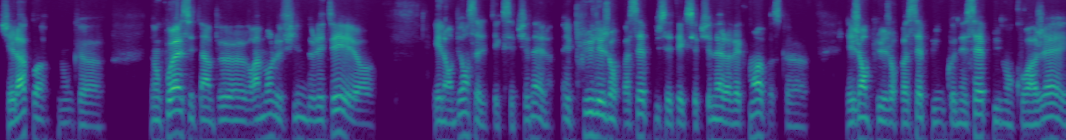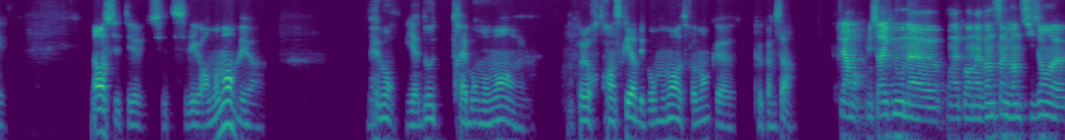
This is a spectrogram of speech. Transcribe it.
j'ai là, quoi. Donc, euh, donc ouais, c'était un peu vraiment le film de l'été, et, l'ambiance, elle était exceptionnelle. Et plus les jours passaient, plus c'était exceptionnel avec moi, parce que les gens, plus les jours passaient, plus ils me connaissaient, plus ils m'encourageaient. Non, c'était, c'est des grands moments, mais, mais bon, il y a d'autres très bons moments. On peut le retranscrire des bons moments autrement que, que comme ça clairement. Mais c'est vrai que nous, on a, on a, quoi, on a 25-26 ans. Euh,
